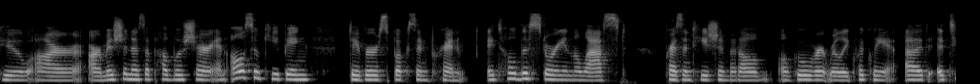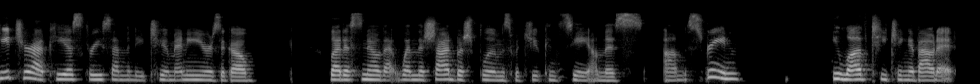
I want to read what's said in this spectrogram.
to our, our mission as a publisher and also keeping diverse books in print. I told this story in the last presentation, but I'll, I'll go over it really quickly. A, a teacher at PS 372 many years ago let us know that when the shadbush blooms, which you can see on this um, screen, he loved teaching about it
